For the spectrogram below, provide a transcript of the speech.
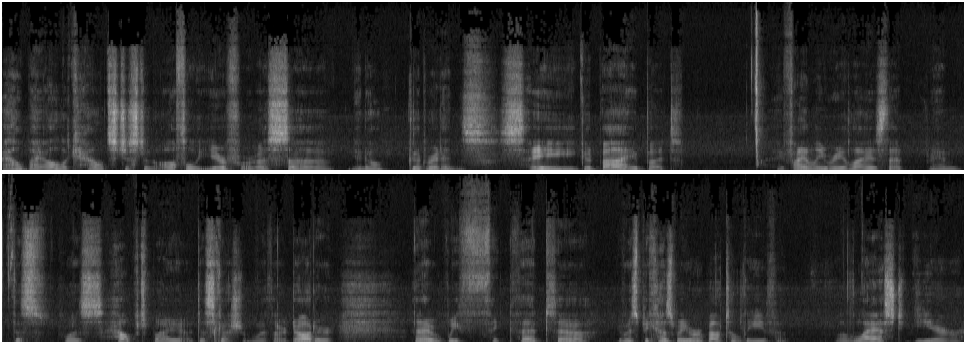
well, by all accounts, just an awful year for us. Uh, you know, good riddance. Say goodbye. But I finally realized that, and this was helped by a discussion with our daughter, that we think that uh, it was because we were about to leave the last year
